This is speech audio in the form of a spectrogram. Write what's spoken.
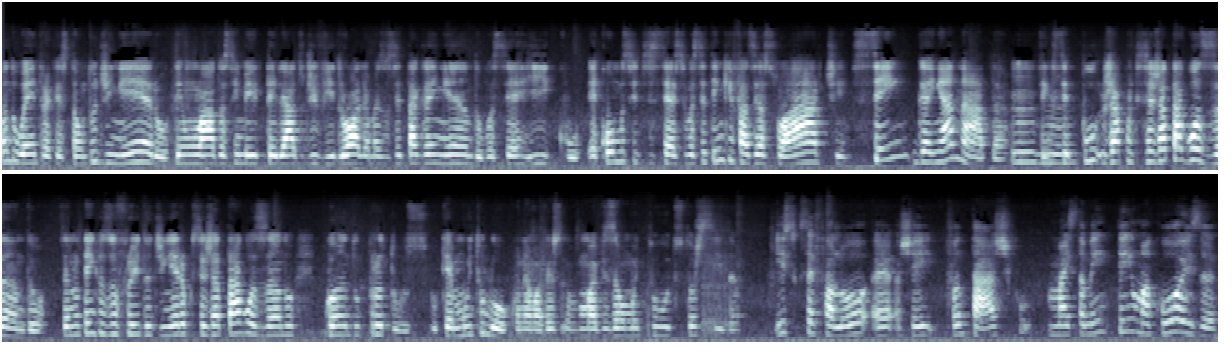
Quando entra a questão do dinheiro, tem um lado assim meio telhado de vidro. Olha, mas você está ganhando, você é rico. É como se dissesse, você tem que fazer a sua arte sem ganhar nada. Uhum. Tem que ser já porque você já está gozando. Você não tem que usufruir do dinheiro porque você já está gozando quando produz. O que é muito louco, né? Uma, uma visão muito distorcida. Isso que você falou, é, achei fantástico, mas também tem uma coisa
